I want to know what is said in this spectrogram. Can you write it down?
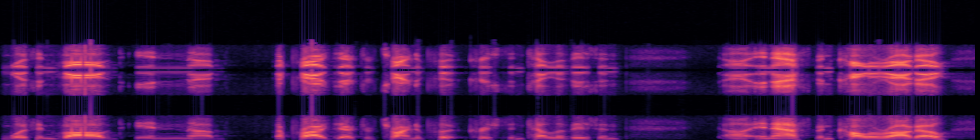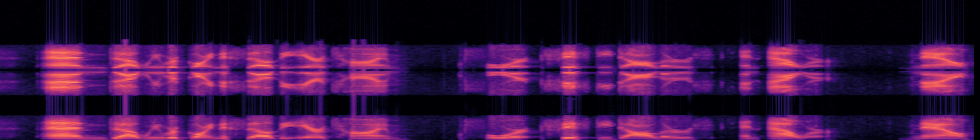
was involved in uh, a project of trying to put Christian television uh, in Aspen, Colorado, and uh, we were going to sell the airtime for $50 an hour. Now,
